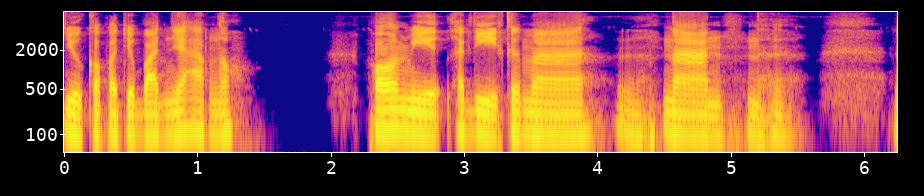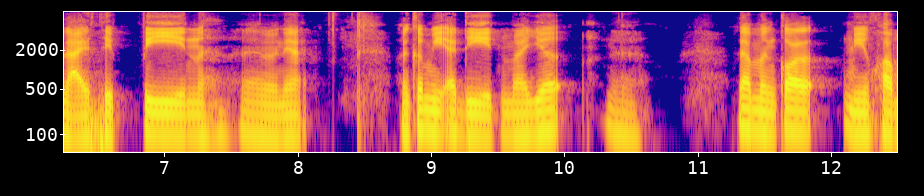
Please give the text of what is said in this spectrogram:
อยู่กับปัจจุบันยากเนาะเพราะมันมีอดีตกันมานานนะหลายสิบปีนะแบบนี้มันก็มีอดีตมาเยอะนะ แล้วมันก็มีความ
